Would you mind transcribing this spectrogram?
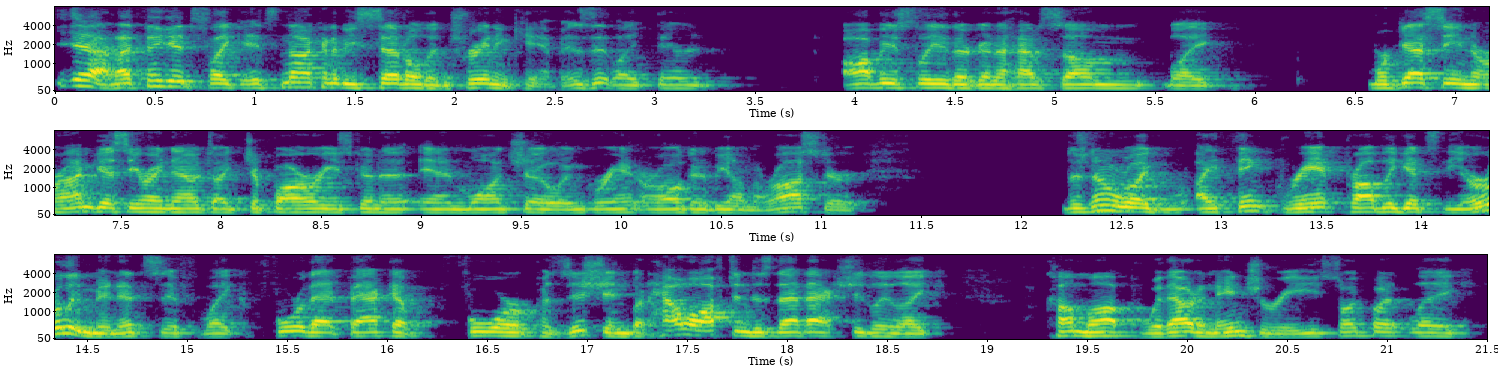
Yeah, and I think it's like it's not going to be settled in training camp. Is it like they're obviously they're going to have some like we're guessing or I'm guessing right now like Jabari's going to and Juancho and Grant are all going to be on the roster. There's no like I think Grant probably gets the early minutes if like for that backup four position, but how often does that actually like come up without an injury? So but like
